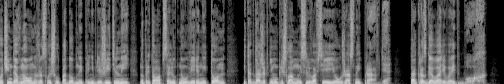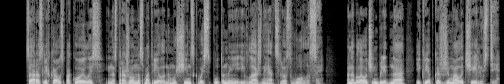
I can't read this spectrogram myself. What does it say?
очень давно он уже слышал подобный пренебрежительный, но притом абсолютно уверенный тон, и тогда же к нему пришла мысль во всей ее ужасной правде. Так разговаривает Бог. Сара слегка успокоилась и настороженно смотрела на мужчин сквозь спутанные и влажные от слез волосы. Она была очень бледна и крепко сжимала челюсти.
